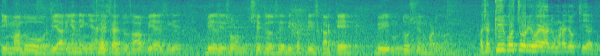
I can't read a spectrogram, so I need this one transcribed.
ਟੀਮਾਂ ਦੋ ਹੋਰ ਵੀ ਆ ਰਹੀਆਂ ਨੇਗੀਆਂ ਠੀਕ ਹੈ। ਐਸਐਚਓ ਸਾਹਿਬ ਵੀ ਆਏ ਸੀਗੇ ਵੀ ਅਸੀਂ ਸੋ- ਛੇਤੀ ਤੋਂ ਛੇਤੀ ਤਫਤੀਸ਼ ਕਰਕੇ ਵੀ ਦੋਸ਼ੀਆਂ ਨੂੰ ਫੜ ਲਾਂਗੇ ਅੱਛਾ ਕੀ ਕੁਝ ਚੋਰੀ ਹੋਇਆ ਆਜੋ ਮੜਾ ਜਾ ਉੱਥੇ ਹੀ ਆਜੋ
